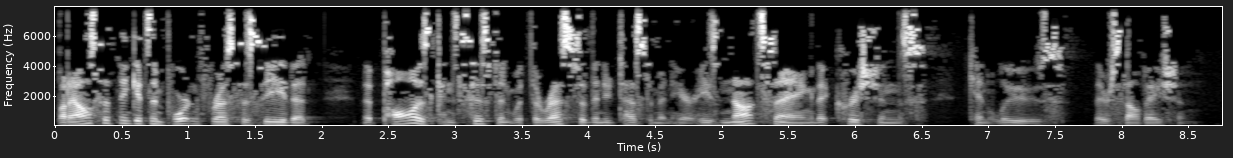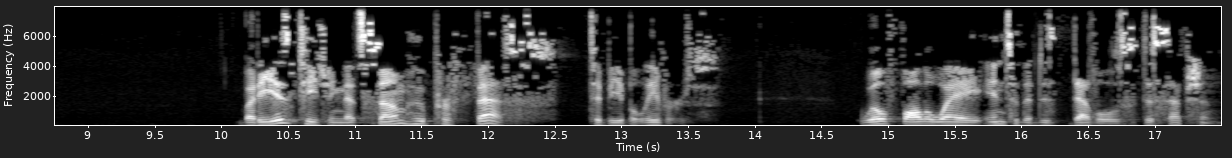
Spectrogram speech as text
But I also think it's important for us to see that, that Paul is consistent with the rest of the New Testament here. He's not saying that Christians can lose their salvation. But he is teaching that some who profess to be believers will fall away into the devil's deception,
